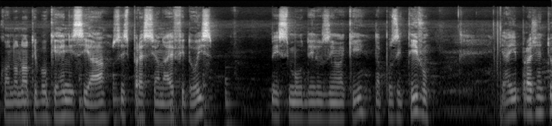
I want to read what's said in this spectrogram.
Quando o notebook reiniciar, vocês pressionam F2 desse modelozinho aqui, da positivo. E aí para a gente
